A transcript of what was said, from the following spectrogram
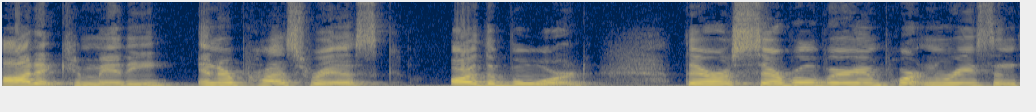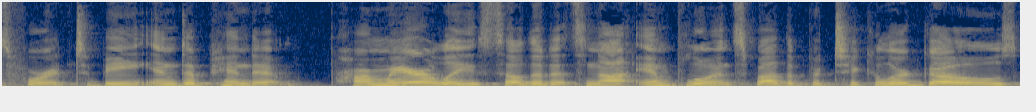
audit committee, enterprise risk, or the board. There are several very important reasons for it to be independent, primarily so that it's not influenced by the particular goals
